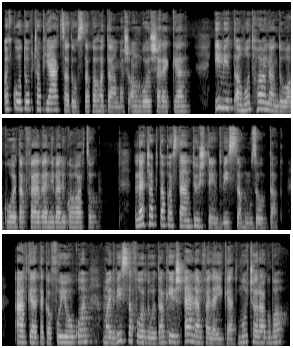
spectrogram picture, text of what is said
A skótok csak játszadoztak a hatalmas angol sereggel, imitt amott hajlandóak voltak felvenni velük a harcot. Lecsaptak, aztán tüstént visszahúzódtak. Átkeltek a folyókon, majd visszafordultak, és ellenfeleiket mocsarakba,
